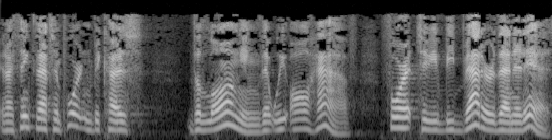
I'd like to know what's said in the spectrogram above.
And I think that's important because the longing that we all have for it to be better than it is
